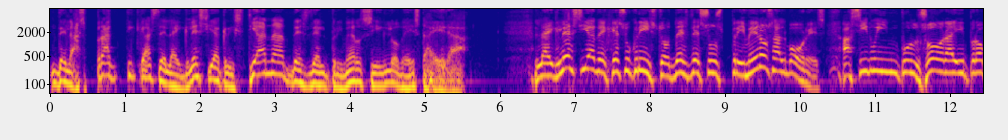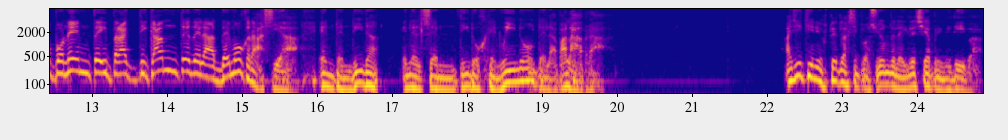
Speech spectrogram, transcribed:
de las prácticas de la Iglesia cristiana desde el primer siglo de esta era. La Iglesia de Jesucristo desde sus primeros albores ha sido impulsora y proponente y practicante de la democracia, entendida en el sentido genuino de la palabra. Allí tiene usted la situación de la Iglesia primitiva.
